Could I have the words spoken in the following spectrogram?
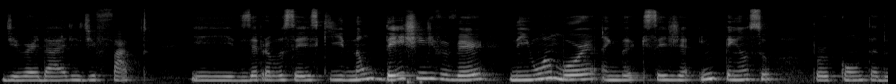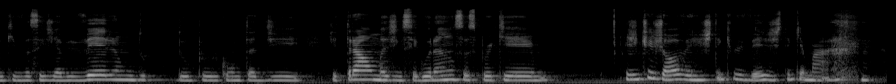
de verdade, de fato e dizer para vocês que não deixem de viver nenhum amor, ainda que seja intenso, por conta do que vocês já viveram, do, do por conta de, de traumas, de inseguranças, porque a gente é jovem, a gente tem que viver, a gente tem que amar.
